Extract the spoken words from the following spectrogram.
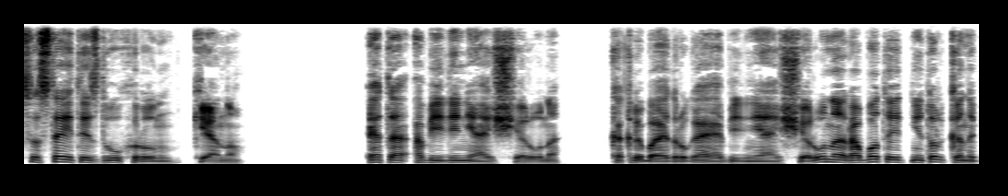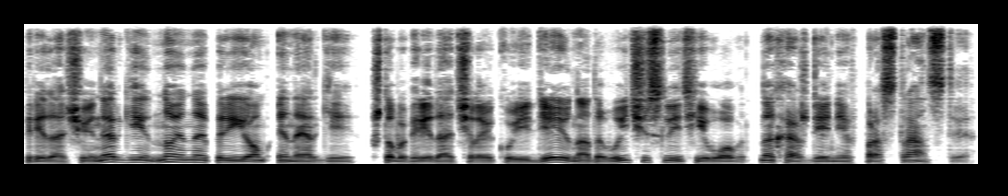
состоит из двух рун Кену. Это объединяющая руна. Как любая другая объединяющая руна, работает не только на передачу энергии, но и на прием энергии. Чтобы передать человеку идею, надо вычислить его нахождение в пространстве.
